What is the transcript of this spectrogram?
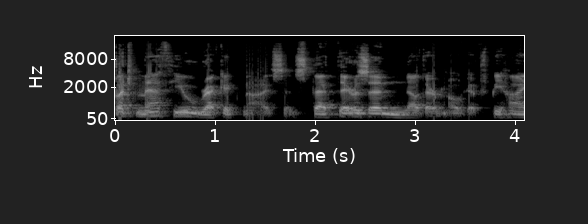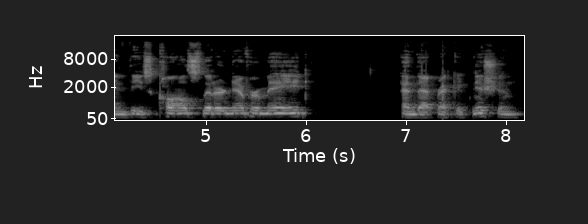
But Matthew recognizes that there's another motive behind these calls that are never made, and that recognition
